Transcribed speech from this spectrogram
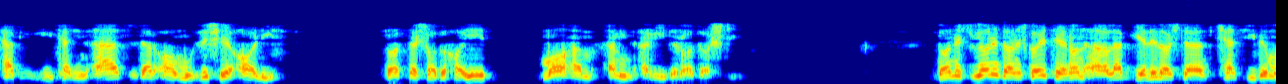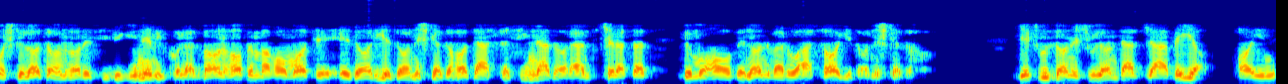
طبیعی ترین اصل در آموزش عالی است. راستش را بخواهید ما هم همین عقیده را داشتیم. دانشجویان دانشگاه تهران اغلب گله داشتند کسی به مشکلات آنها رسیدگی نمی کند و آنها به مقامات اداری دانشکده ها دسترسی ندارند. چه رسد؟ به معاونان و رؤسای دانشکده ها یک روز دانشجویان در جعبه آین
